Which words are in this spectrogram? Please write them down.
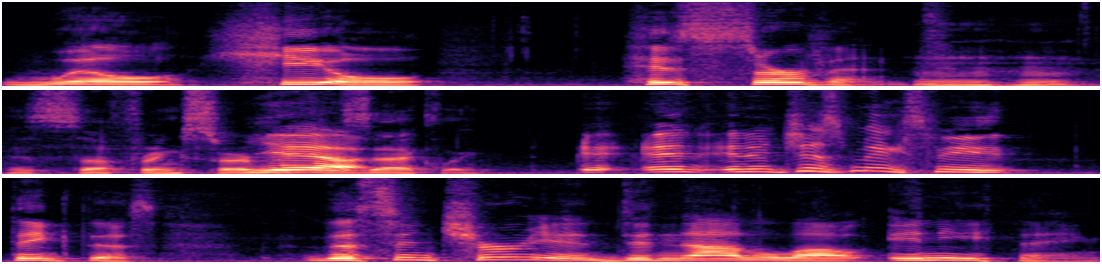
will heal his servant. hmm His suffering servant. Yeah. exactly. And, and it just makes me think this the centurion did not allow anything,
